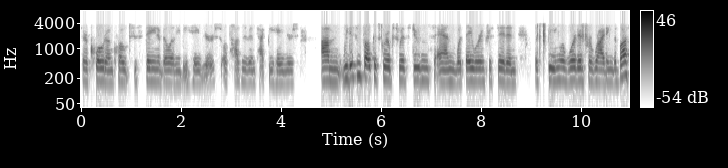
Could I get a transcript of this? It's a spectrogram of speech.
sort of quote unquote sustainability behaviors or positive impact behaviors, um, we did some focus groups with students, and what they were interested in was being rewarded for riding the bus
